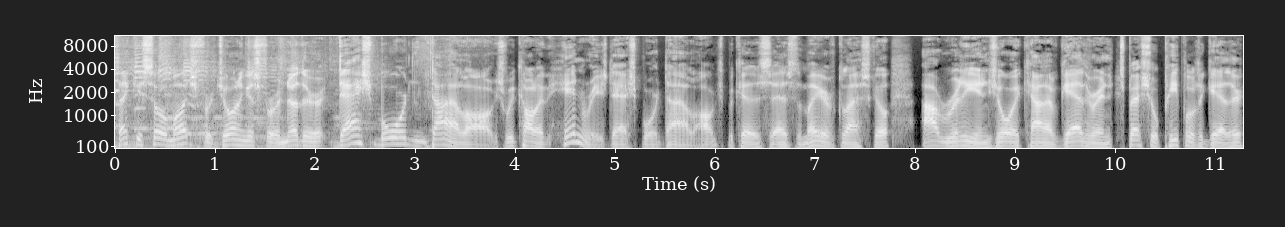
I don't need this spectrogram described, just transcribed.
Thank you so much for joining us for another Dashboard Dialogues. We call it Henry's Dashboard Dialogues because, as the mayor of Glasgow, I really enjoy kind of gathering special people together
